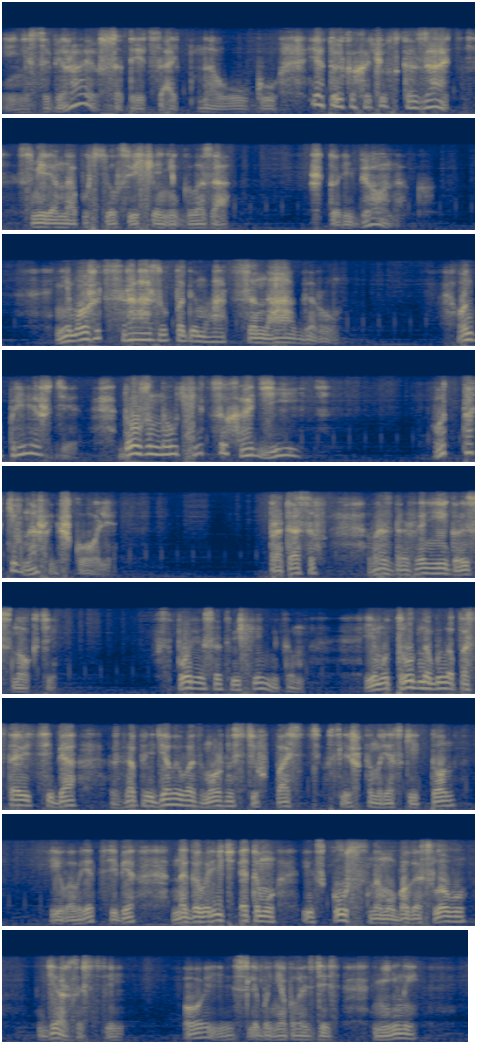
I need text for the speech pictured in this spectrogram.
и не собираюсь отрицать науку. Я только хочу сказать, — смиренно опустил священник глаза, — что ребенок не может сразу подниматься на гору. Он прежде должен научиться ходить». Вот так и в нашей школе. Протасов в раздражении грыз ногти. В споре со священником ему трудно было поставить себя за пределы возможности впасть в слишком резкий тон и во вред себе наговорить этому искусному богослову дерзостей. Ой, если бы не было здесь Нины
